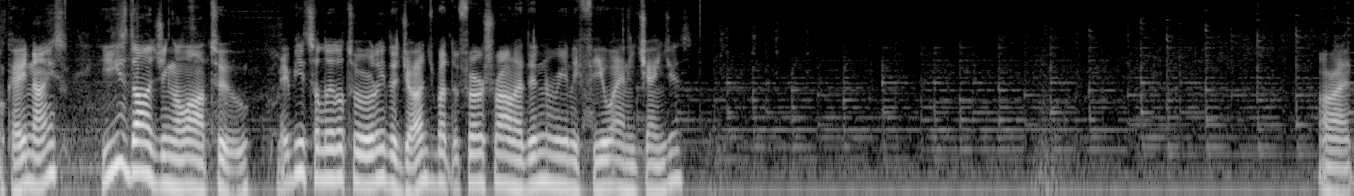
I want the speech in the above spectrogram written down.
Okay, nice. He's dodging a lot too. Maybe it's a little too early to judge, but the first round I didn't really feel any changes. Alright.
